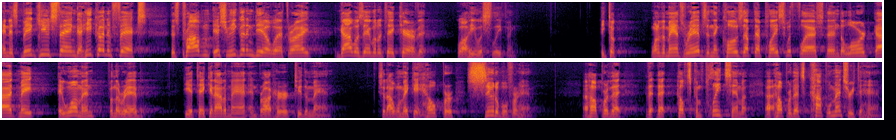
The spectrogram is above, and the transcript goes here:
And this big, huge thing that he couldn't fix, this problem, issue he couldn't deal with, right? God was able to take care of it while he was sleeping. He took one of the man's ribs and then closed up that place with flesh. Then the Lord God made a woman from the rib he had taken out of man and brought her to the man. He said, I will make a helper suitable for him, a helper that, that, that helps completes him, a, a helper that's complementary to him.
